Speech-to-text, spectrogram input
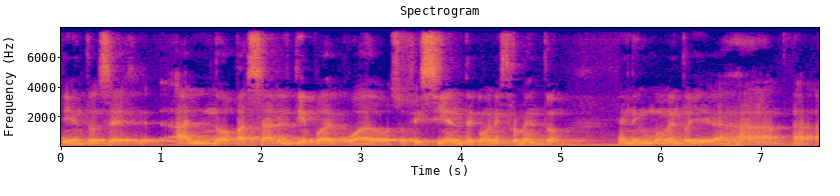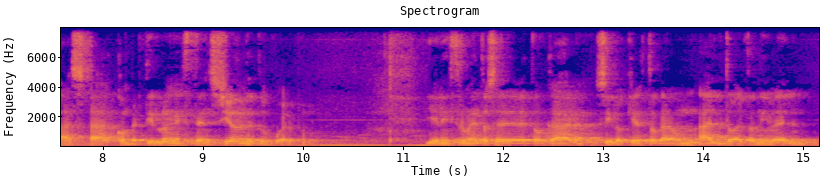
Y entonces, al no pasar el tiempo adecuado o suficiente con el instrumento, en ningún momento llegas a, a, convertirlo en extensión de tu cuerpo. Y el instrumento se debe tocar, si lo quieres tocar a un alto, alto nivel,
